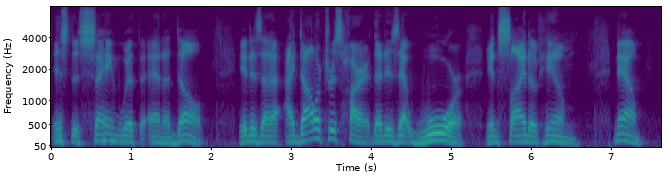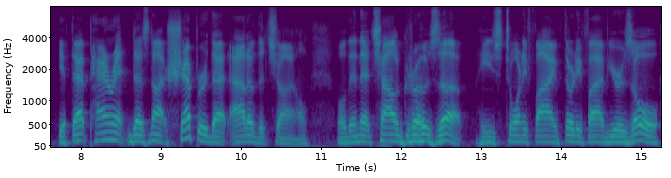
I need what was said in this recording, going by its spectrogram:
it's the same with an adult. It is an idolatrous heart that is at war inside of him. Now, if that parent does not shepherd that out of the child, well, then that child grows up. He's 25, 35 years old,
